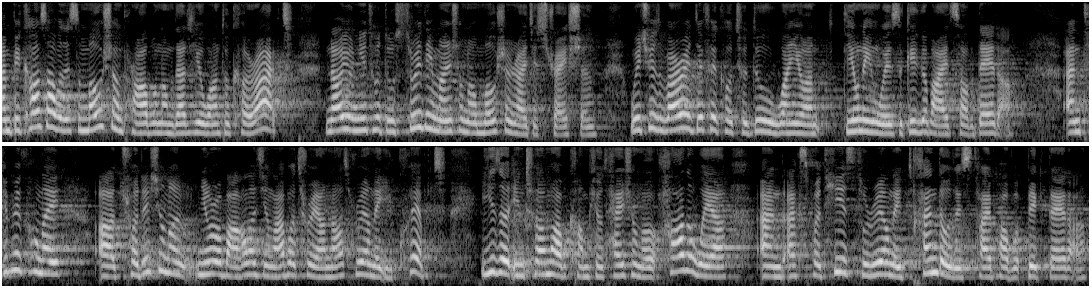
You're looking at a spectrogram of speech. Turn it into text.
And because of this motion problem that you want to correct, now you need to do three-dimensional motion registration, which is very difficult to do when you are dealing with gigabytes of data. And typically, uh, traditional neurobiology laboratories are not really equipped either in terms of computational hardware and expertise to really handle this type of big data.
